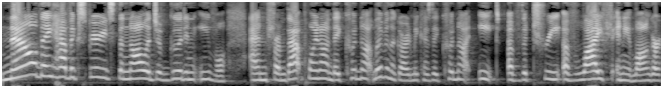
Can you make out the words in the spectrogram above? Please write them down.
Now they have experienced the knowledge of good and evil. And from that point on, they could not live in the garden because they could not eat of the tree of life any longer.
